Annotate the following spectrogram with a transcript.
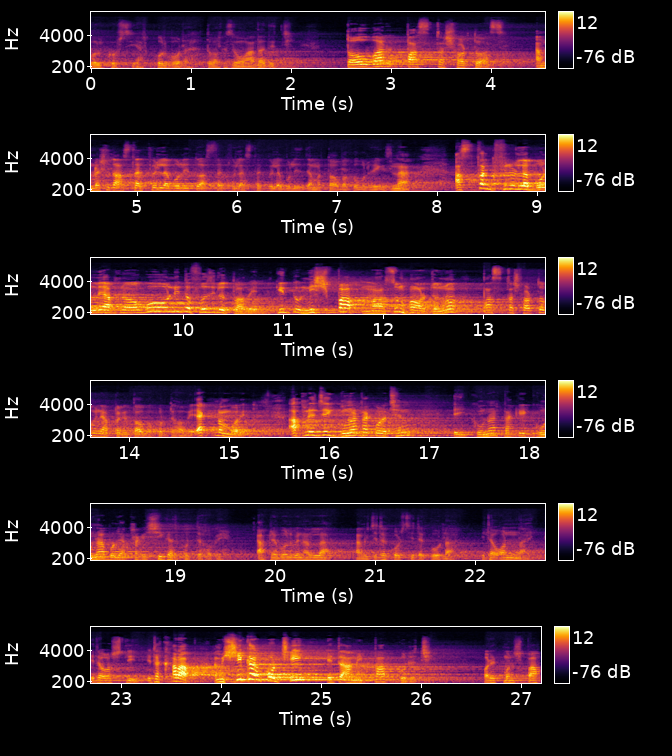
ভুল করছি, আর করব না। তোমার কাছে ওয়াদা দিচ্ছি। তওবার পাঁচটা শর্ত আছে। আমরা শুধু আস্তাক ফিরুল্লাহ বলি তো আস্তাক ফিরুল্লাহ আস্তাক ফিরুল্লাহ বলি যে আমার তওবা কবুল হয়ে গেছে। না আস্তাক ফিরুল্লাহ বললে আপনি অগণিত ফজিলত পাবেন, কিন্তু নিষ্পাপ, মাসুম হওয়ার জন্য পাঁচটা শর্ত মেনে আপনাকে তওবা করতে হবে। এক নম্বরে, আপনি যে গুণাটা করেছেন এই গোনাটাকে গোনা বলে আপনাকে স্বীকার করতে হবে। আপনি বলবেন, আল্লাহ, আমি যেটা করছি এটা গোনা এটা অন্যায়, এটা অশ্লীল, এটা খারাপ, আমি স্বীকার করছি, এটা আমি পাপ করেছি। অনেক মানুষ পাপ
